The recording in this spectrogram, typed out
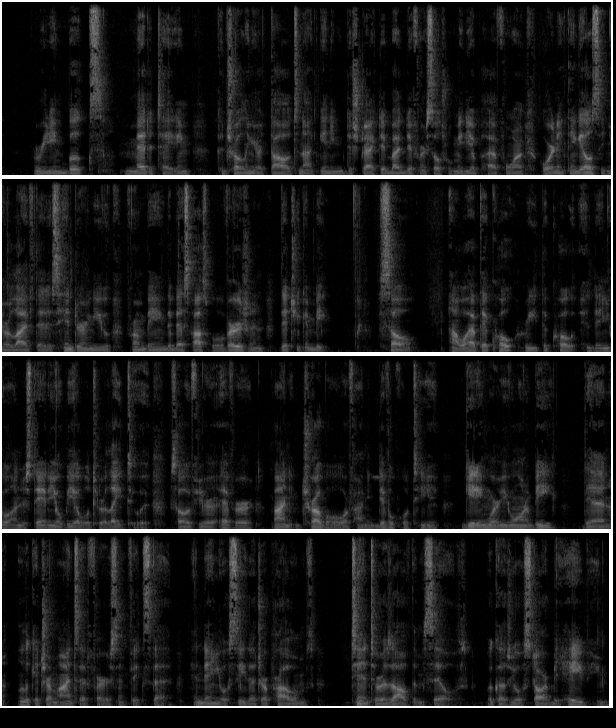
reading books, meditating, controlling your thoughts, not getting distracted by different social media platforms or anything else in your life that is hindering you from being the best possible version that you can be. So I will have that quote, read the quote, and then you'll understand and you'll be able to relate to it. So if you're ever finding trouble or finding difficulty getting where you want to be, then look at your mindset first and fix that. And then you'll see that your problems tend to resolve themselves because you'll start behaving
